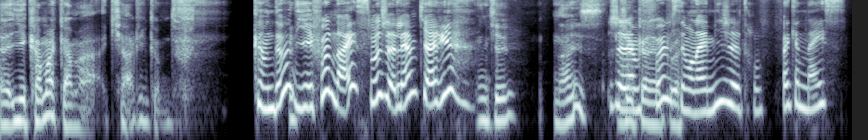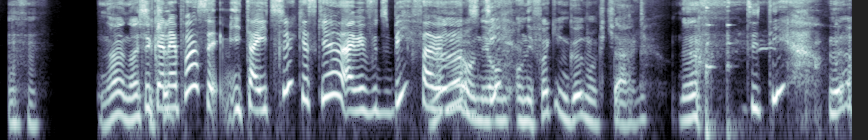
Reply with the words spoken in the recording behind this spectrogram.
Euh, il est comment comme euh, Carrie comme tout? comme dude, il est full nice. Moi, je l'aime, Carrie. Ok, nice. Je l'aime full, c'est mon ami, je le trouve fucking nice. Mhm. Non, non, Tu connais pas? Il taille-tu? Qu'est-ce qu'il y a? Avez-vous du beef? Non, on du est, tea? on, on est fucking good, moi, puis Carrie. Non, Du tea? non,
